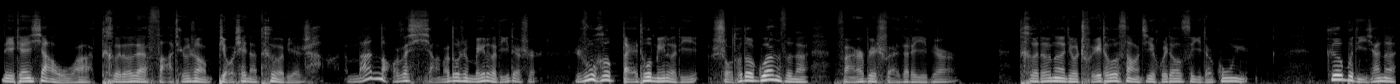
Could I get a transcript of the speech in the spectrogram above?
那天下午啊，特德在法庭上表现的特别差，满脑子想的都是梅乐迪的事儿，如何摆脱梅乐迪。手头的官司呢，反而被甩在了一边。特德呢，就垂头丧气回到自己的公寓，胳膊底下呢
